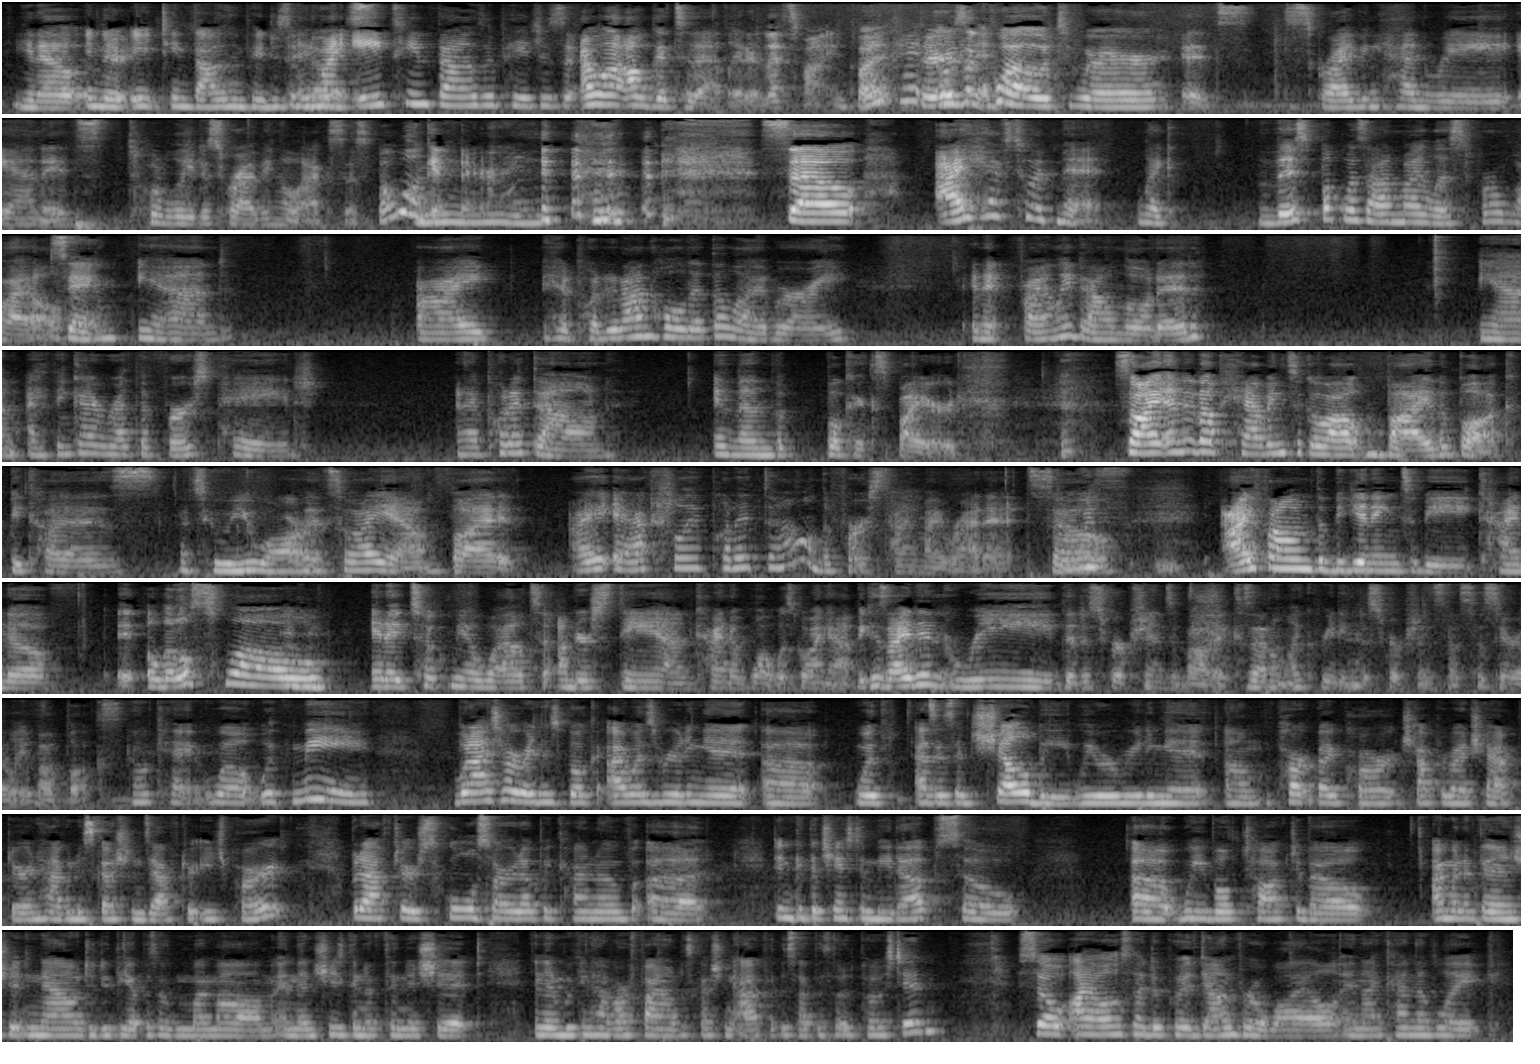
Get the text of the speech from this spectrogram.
you know, In your 18,000 pages of in my notes. eighteen thousand pages. Oh, well, I'll get to that later. That's fine. But Okay, there's okay. a quote where it's describing Henry and it's totally describing Alexis. But we'll get Mm. there. so I have to admit, like, this book was on my list for a while, Same. and I had put it on hold at the library, and it finally downloaded. And I think I read the first page, and I put it down, and then the book expired. So I ended up having to go out and buy the book because That's who you are. that's who I am. But I actually put it down the first time I read it. So With- I found the beginning to be kind of a little slow. Mm-hmm. And it took me a while to understand kind of what was going on because I didn't read the descriptions about it because I don't like reading descriptions necessarily about books. Okay, well, with me, when I started reading this book, I was reading it uh, with, as I said, Shelby. We were reading it um, part by part, chapter by chapter, and having discussions after each part. But after school started up, we kind of uh, didn't get the chance to meet up, so uh, we both talked about I'm gonna finish it now to do the episode with my mom, and then she's gonna finish it, and then we can have our final discussion after this episode is posted. So I also had to put it down for a while, and I kind of like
